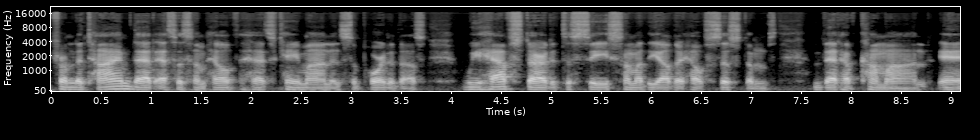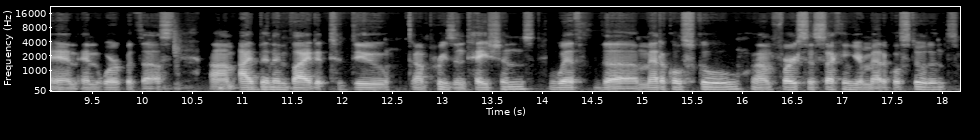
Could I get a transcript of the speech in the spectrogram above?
from the time that SSM Health has came on and supported us, we have started to see some of the other health systems that have come on and, and, work with us. Um, I've been invited to do uh, presentations with the medical school, um, first and second year medical students,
